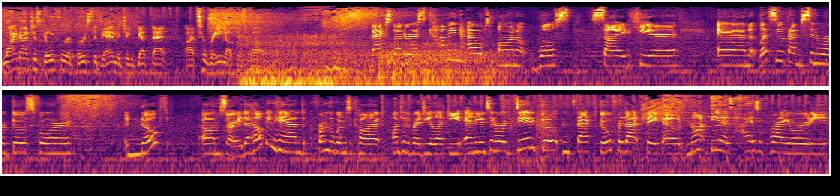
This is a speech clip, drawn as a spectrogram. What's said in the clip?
why not just go for a burst of damage and get that uh, terrain up as well? Max Thundurus coming out on Wolf's side here. And let's see what that Incineroar goes for. No um, sorry, the helping hand from the Whimsicott onto the Regieleki, and the Incineroar did go, in fact, go for that fake out, not being as high as a priority.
